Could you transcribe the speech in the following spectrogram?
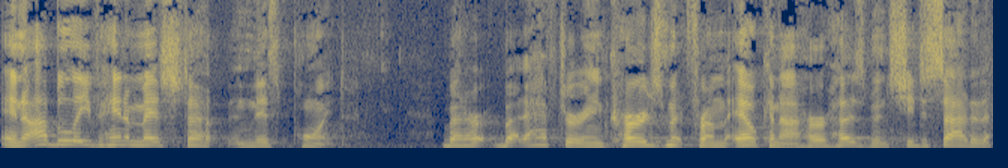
and I believe Hannah messed up in this point. But, her, but after encouragement from Elkanah, her husband, she decided,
